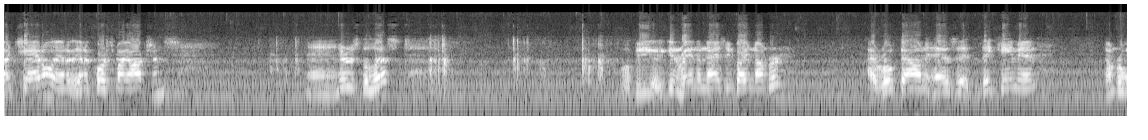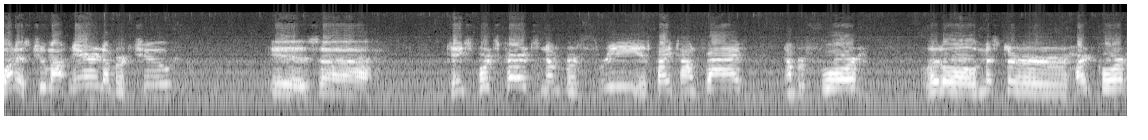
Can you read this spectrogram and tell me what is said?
my channel and, and of course my auctions. And here's the list. We'll be again randomizing by number. I wrote down as it, they came in. Number one is True Mountaineer. Number two is uh, J Sports Cards. Number three is Pytown 5. Number four, Little Mr. Hardcore.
